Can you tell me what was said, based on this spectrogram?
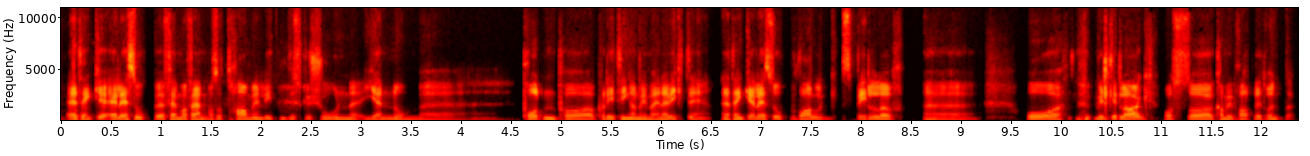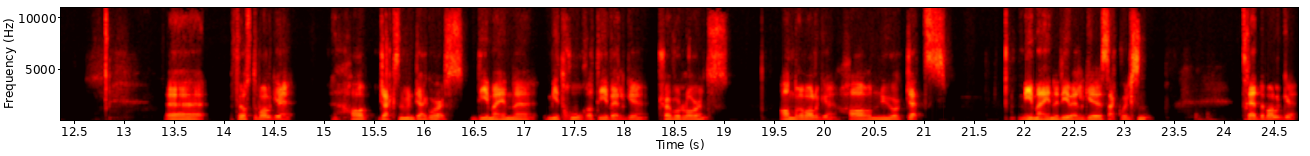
Jeg tenker, jeg leser opp fem og fem, og så tar vi en liten diskusjon gjennom eh, podden på, på, de tingene vi mener er viktige. Jeg tenker jeg leser opp valg, spiller eh, og hvilket lag, og så kan vi prate litt rundt det. Eh, Førstevalget har Jacksonville Jaguars. De mener, Vi tror at de velger Trevor Lawrence. Andrevalget har New York Jets. Vi mener de velger Zack Wilson. Tredjevalget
